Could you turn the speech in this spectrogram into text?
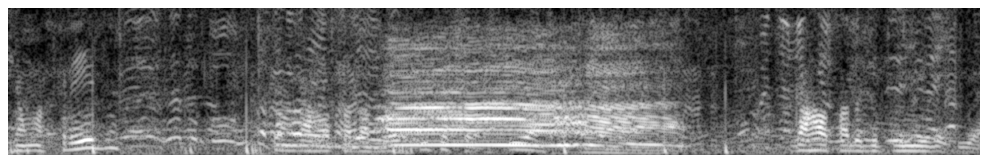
João Alfredo. Tem uma garrotada boa aqui, pessoal. Aqui, ó. Garrotada de primeira aqui, ó.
